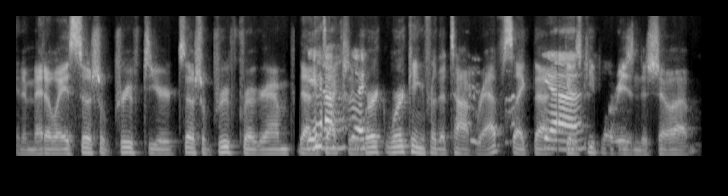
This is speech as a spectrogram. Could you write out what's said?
in a meta way, social proof to your social proof program that yeah, it's actually like, work, working for the top reps, like that yeah. gives people a reason to show up.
